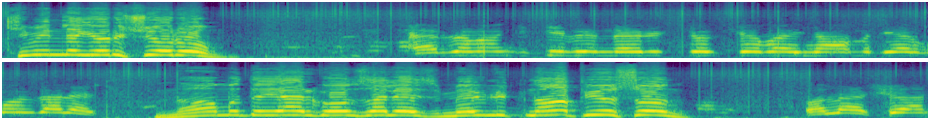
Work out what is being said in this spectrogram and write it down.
Kiminle görüşüyorum? Her zamanki gibi Mevlüt Gökçebay namı diğer Gonzales. Namı değer Gonzalez. Mevlüt ne yapıyorsun? Valla şu an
